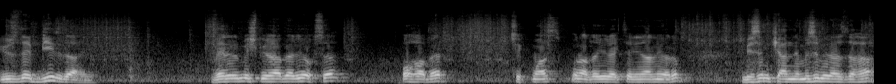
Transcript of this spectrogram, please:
yüzde bir dahi verilmiş bir haber yoksa o haber çıkmaz. Buna da yürekten inanıyorum. Bizim kendimizi biraz daha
